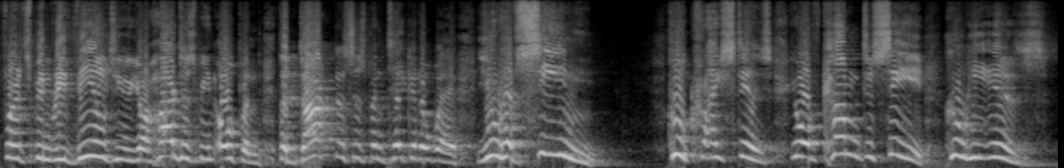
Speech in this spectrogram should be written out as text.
For it's been revealed to you, your heart has been opened, the darkness has been taken away. You have seen who Christ is. You have come to see who he is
